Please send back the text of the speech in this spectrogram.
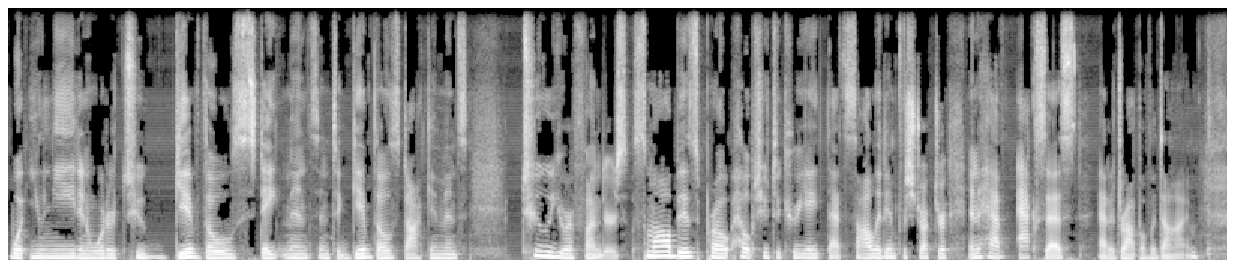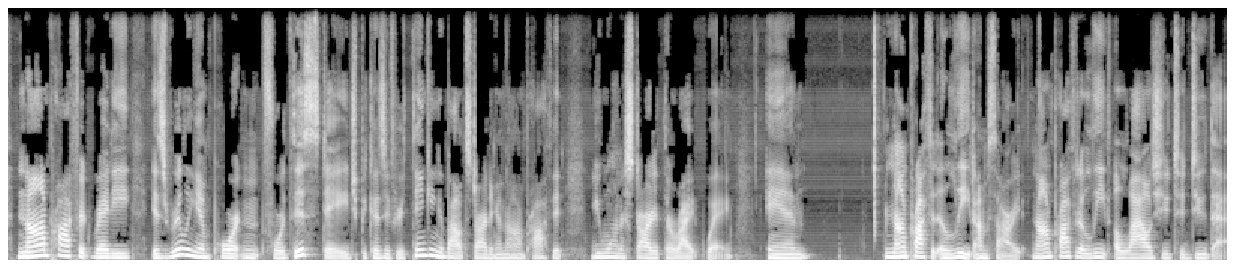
what you need in order to give those statements and to give those documents to your funders. Small Biz Pro helps you to create that solid infrastructure and have access at a drop of a dime. Nonprofit ready is really important for this stage because if you're thinking about starting a nonprofit, you want to start it the right way. And Nonprofit Elite, I'm sorry, Nonprofit Elite allows you to do that.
